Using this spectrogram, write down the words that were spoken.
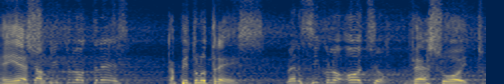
En Éxodo. capítulo 3, capítulo 3, versículo 8. verso 8.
